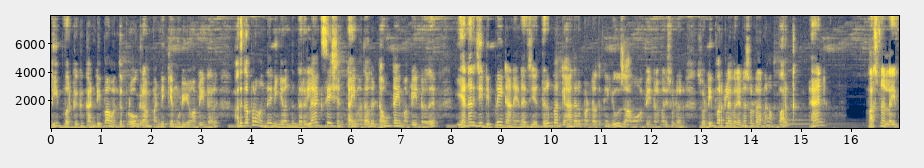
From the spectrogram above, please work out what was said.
டீப் ஒர்க்குக்கு கண்டிப்பாக வந்து ப்ரோக்ராம் பண்ணிக்க முடியும் அப்படின்றாரு. அதுக்கப்புறம் வந்து நீங்கள் வந்து இந்த ரிலாக்ஸேஷன் டைம் அதாவது டவுன் டைம் அப்படின்றது எனர்ஜி டிப்ளீட் ஆன எனர்ஜியை திரும்ப கேதர் பண்ணுறதுக்கு யூஸ் ஆகும் அப்படின்ற மாதிரி சொல்கிறாரு ஸோ டீப் ஒர்க்கில் இவர் என்ன சொல்கிறாருன்னா ஒர்க் அண்ட் பர்சனல் லைஃப்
